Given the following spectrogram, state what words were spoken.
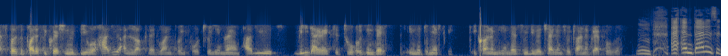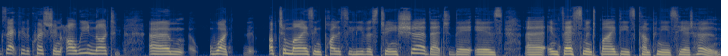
I suppose the policy question would be, well, how do you unlock that 1.4 trillion rand? How do you redirect it towards investment in the domestic economy? And that's really the challenge we're trying to grapple with. Mm. And that is exactly the question. Are we not, um, what, optimizing policy levers to ensure that there is uh, investment by these companies here at home?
